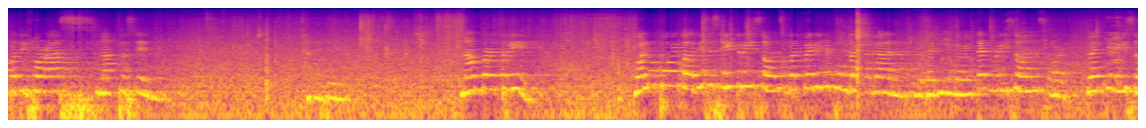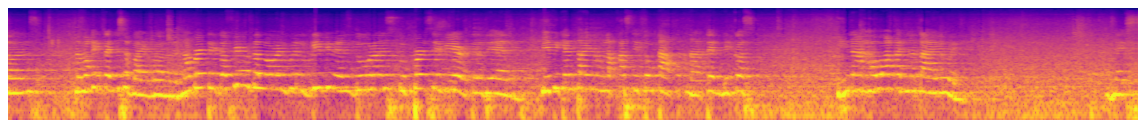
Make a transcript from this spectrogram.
kapatid, for us not to sin. Number three. Walo po ito. This is 8 reasons, but pwede niyo pong dagdagan. Pwede niyo gawin 10 reasons or 20 reasons na makita niyo sa Bible. Number 3, the fear of the Lord will give you endurance to persevere till the end. Bibigyan tayo ng lakas nitong takot natin because hinahawakan niya tayo eh. Next.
